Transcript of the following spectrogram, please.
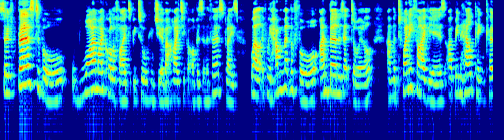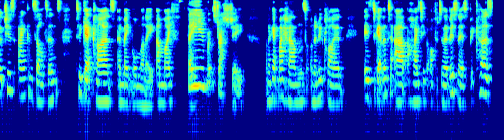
So, first of all, why am I qualified to be talking to you about high ticket offers in the first place? Well, if we haven't met before, I'm Bernadette Doyle, and for 25 years, I've been helping coaches and consultants to get clients and make more money. And my favorite strategy when I get my hands on a new client is to get them to add a high ticket offer to their business because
